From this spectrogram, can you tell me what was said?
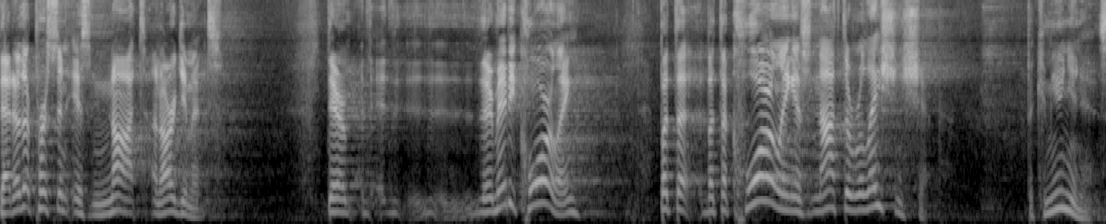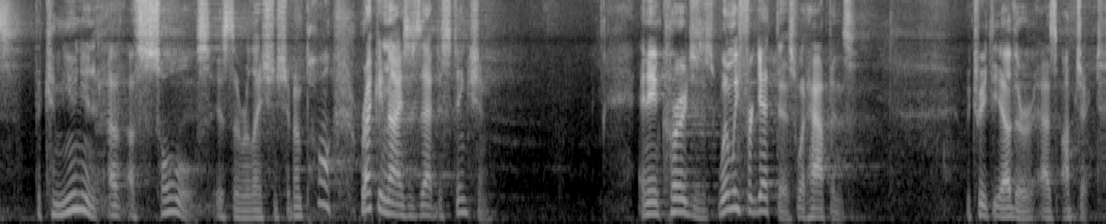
That other person is not an argument. There, there may be quarreling, but the, but the quarreling is not the relationship. The communion is. The communion of, of souls is the relationship. And Paul recognizes that distinction. And he encourages us. When we forget this, what happens? We treat the other as object.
